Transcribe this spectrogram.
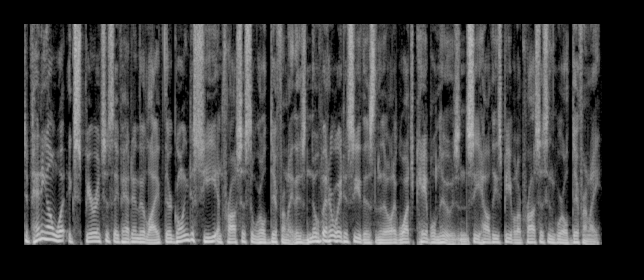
Depending on what experiences they've had in their life, they're going to see and process the world differently. There's no better way to see this than to like watch cable news and see how these people are processing the world differently.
